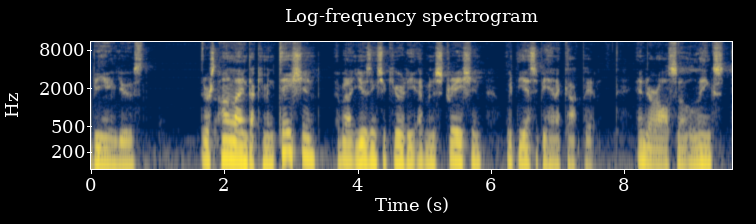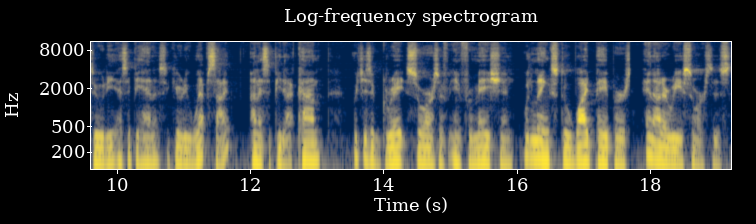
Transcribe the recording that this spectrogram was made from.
being used. There's online documentation about using security administration with the SAP HANA cockpit. And there are also links to the SAP HANA security website on sap.com, which is a great source of information with links to white papers and other resources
